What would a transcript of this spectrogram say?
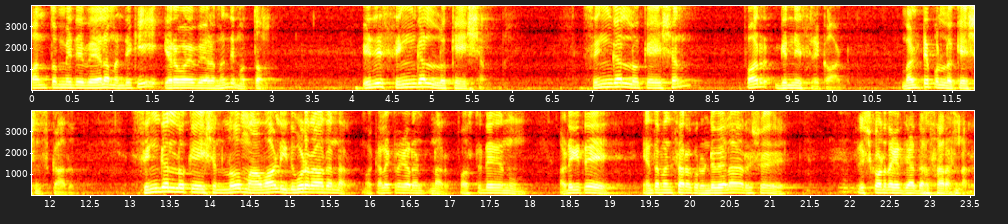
పంతొమ్మిది వేల మందికి ఇరవై వేల మంది మొత్తం. ఇది single location. Single location for Guinness record. Multiple locations కాదు. సింగిల్ లొకేషన్లో మా వాళ్ళు ఇది కూడా రాదన్నారు. మా కలెక్టర్ గారు అంటున్నారు. ఫస్ట్ డే నేను అడిగితే ఎంతమంది సార్? ఒక రెండు వేల? ఋషి రిషికోట దగ్గర చేద్దాం సార్ అన్నారు.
